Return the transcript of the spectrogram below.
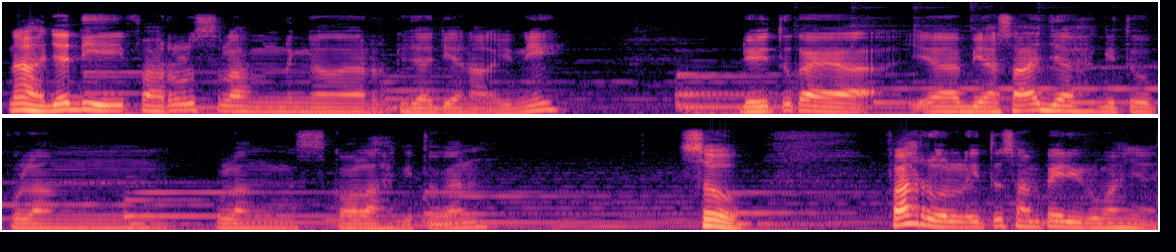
Nah jadi Fahrul setelah mendengar kejadian hal ini dia itu kayak ya biasa aja gitu pulang pulang sekolah gitu kan. So Fahrul itu sampai di rumahnya.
